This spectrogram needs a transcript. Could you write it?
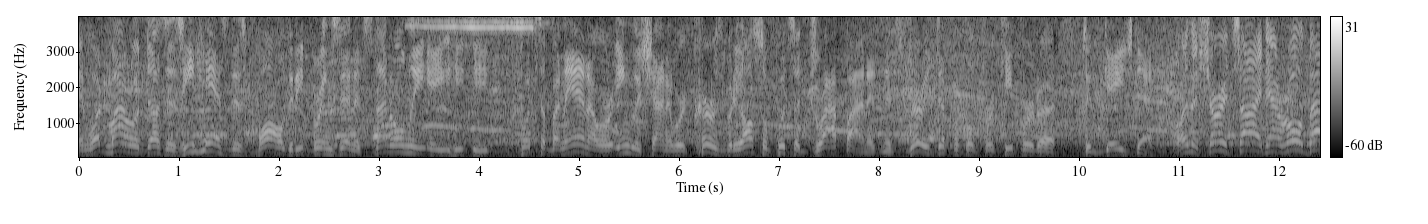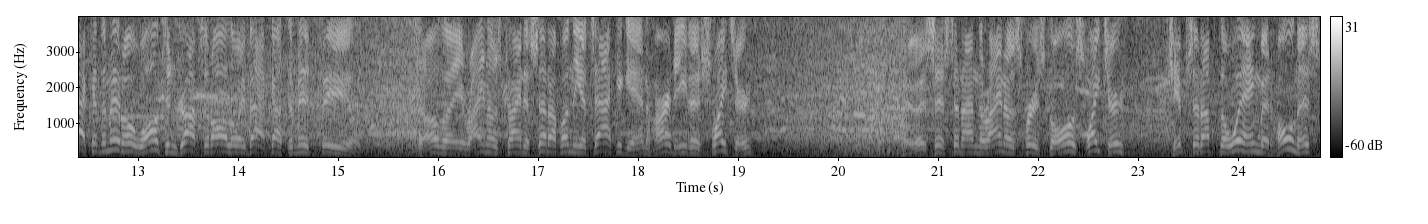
And what Mauro does is he has this ball that he brings in. It's not only a, he, he, puts a banana or English on it where it curves, but he also puts a drop on it. And it's very difficult for a keeper to, to gauge that. Or the short side, now rolled back in the middle. Walton drops it all the way back out to midfield. So the Rhinos trying to set up on the attack again. Hardy to Schweitzer. Who assisted on the Rhinos' first goal. Schweitzer chips it up the wing, but Holness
